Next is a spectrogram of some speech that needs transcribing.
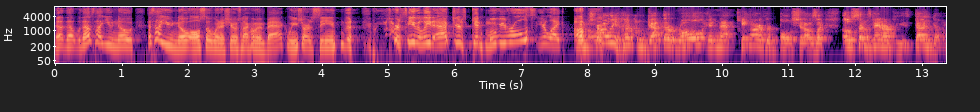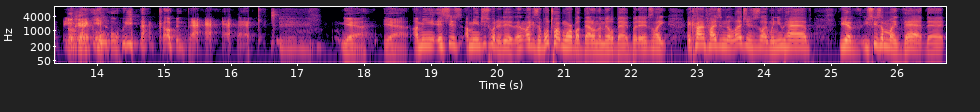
That, that that's how you know. That's how you know. Also, when a show's not coming back, when you start seeing the when you start seeing the lead actors get movie roles, you're like, oh. When Charlie Hunnam got their role in that King Arthur bullshit, I was like, oh, Sons of Anarchy is done, done. Okay, yeah, cool. yeah, we not coming back. yeah, yeah. I mean, it's just, I mean, just what it is. And like I said, we'll talk more about that on the mailbag. But it's like it kind of ties into legends. It's like when you have, you have, you see something like that, that,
